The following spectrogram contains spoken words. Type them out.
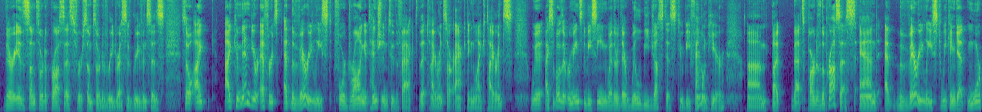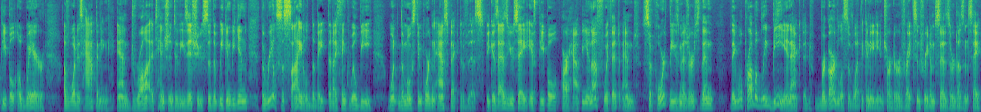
there is some sort of process for some sort of redress of grievances. So I I commend your efforts at the very least for drawing attention to the fact that tyrants are acting like tyrants. We, I suppose it remains to be seen whether there will be justice to be found here, um, but that's part of the process. And at the very least, we can get more people aware of what is happening and draw attention to these issues so that we can begin the real societal debate that I think will be one, the most important aspect of this. Because as you say, if people are happy enough with it and support these measures, then they will probably be enacted, regardless of what the Canadian Charter of Rights and Freedoms says or doesn't say.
